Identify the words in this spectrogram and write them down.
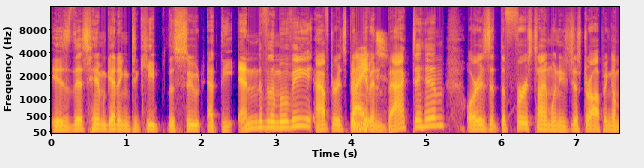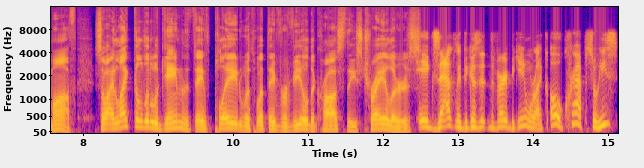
is this him getting to keep the suit at the end of the movie after it's been Right. given back to him or is it the first time when he's just dropping him off? So I like the little game that they've played with what they've revealed across these trailers. exactly, because at the very beginning we're like, oh crap, so he's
